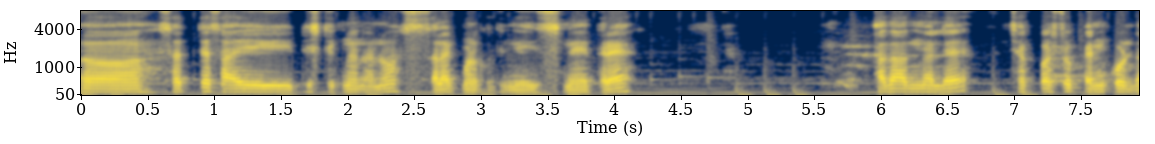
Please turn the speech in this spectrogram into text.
ಸತ್ಯ ಸತ್ಯಸಾಯಿ ಡಿಸ್ಟಿಕ್ನ ನಾನು ಸೆಲೆಕ್ಟ್ ಮಾಡ್ಕೋತೀನಿ ಸ್ನೇಹಿತರೆ. ಅದಾದಮೇಲೆ ಚೆಕ್ ಪೋಸ್ಟು ಪೆನ್ಕೊಂಡ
